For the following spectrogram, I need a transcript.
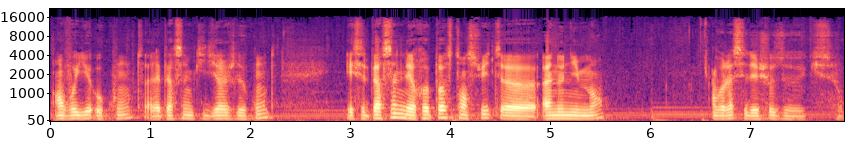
envoyés au compte, à la personne qui dirige le compte. Et cette personne les reposte ensuite anonymement. Voilà, c'est des choses euh, qui se font.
